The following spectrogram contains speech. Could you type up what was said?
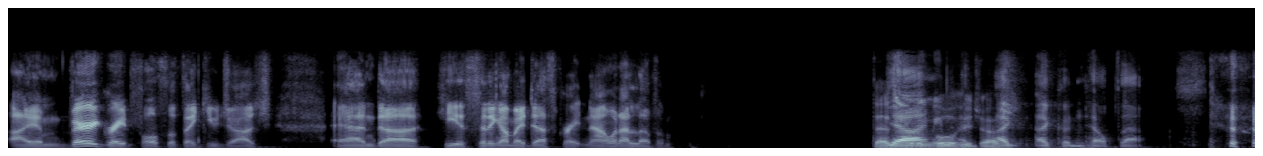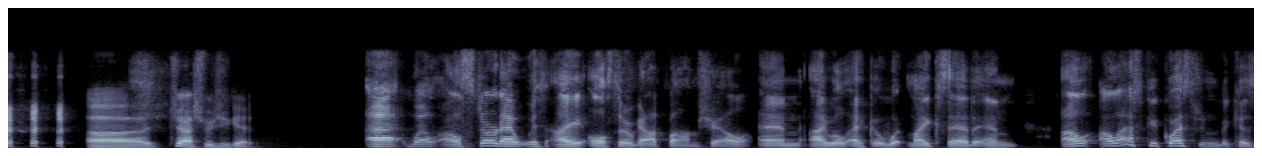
I am very grateful. So thank you, Josh. And uh, he is sitting on my desk right now, and I love him. That's yeah, really I mean, cool of you, Josh. I, I couldn't help that. Uh, Josh, what'd you get? Uh, well, I'll start out with I also got Bombshell, and I will echo what Mike said, and I'll I'll ask a question because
